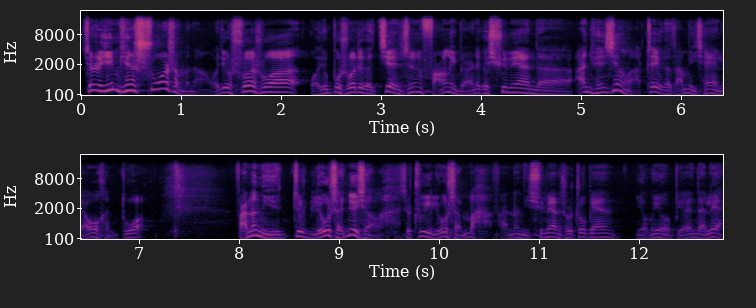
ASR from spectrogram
今儿音频说什么呢？我就说说，我就不说这个健身房里边那个训练的安全性了，这个咱们以前也聊过很多。反正你就留神就行了，就注意留神吧。反正你训练的时候周边有没有别人在练？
